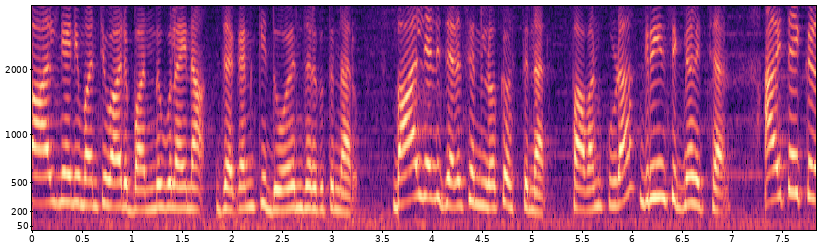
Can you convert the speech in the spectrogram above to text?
బాలినేని మంచి వారి బంధువులైన జగన్కి దూరం జరుగుతున్నారు. బాల్యాన్ని జనసేనలోకి వస్తున్నారు. పవన్ కూడా గ్రీన్ సిగ్నల్ ఇచ్చారు. అయితే ఇక్కడ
